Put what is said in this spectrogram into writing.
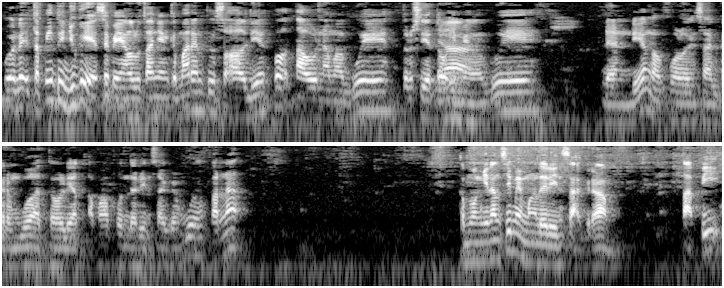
Wah, tapi itu juga ya siapa yang lu tanyain kemarin tuh soal dia kok tahu nama gue terus dia tahu Ya. email gue dan dia nggak follow Instagram gue atau lihat apa pun dari Instagram gue karena kemungkinan sih memang dari Instagram. Tapi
